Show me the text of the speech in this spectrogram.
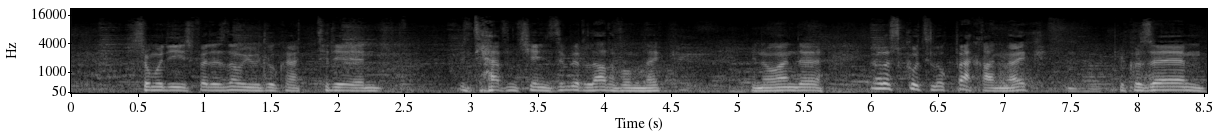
some of these fellas now you'd look at today and they haven't changed a bit, a lot of them, like, you know, and uh, you know, it's good to look back on, like, because um,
